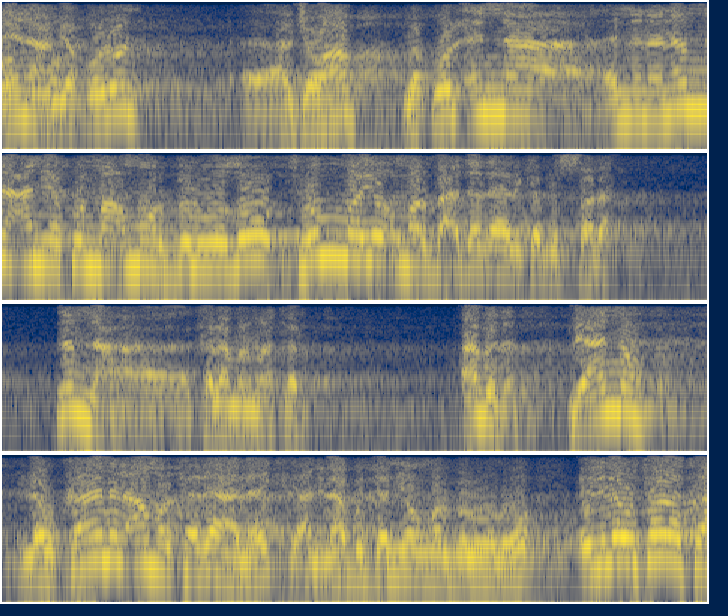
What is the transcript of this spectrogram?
اي نعم يقولون آه، الجواب يقول إن إننا نمنع أن يكون مأمور بالوضوء ثم يؤمر بعد ذلك بالصلاة. نمنع آه، كلام المعترض. أبدا. لأنه لو كان الأمر كذلك يعني لا بد أن يؤمر بالوضوء إذ لو ترك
